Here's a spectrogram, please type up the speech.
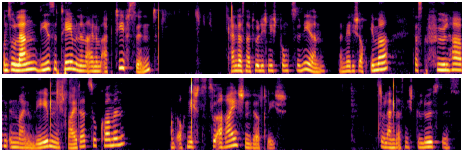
Und solange diese Themen in einem aktiv sind, kann das natürlich nicht funktionieren. Dann werde ich auch immer das Gefühl haben, in meinem Leben nicht weiterzukommen, und auch nichts zu erreichen wirklich, solange das nicht gelöst ist.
